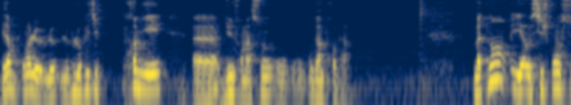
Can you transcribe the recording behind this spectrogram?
C'est ça pour moi l'objectif premier euh, d'une formation ou, ou d'un programme. Maintenant, il y a aussi, je pense,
